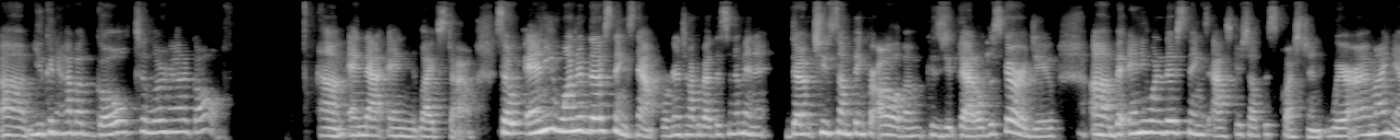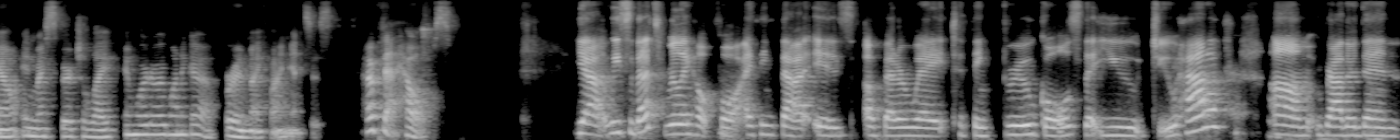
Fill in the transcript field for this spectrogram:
Um, you can have a goal to learn how to golf um, and that and lifestyle. So any one of those things. Now we're going to talk about this in a minute. Don't choose something for all of them because that'll discourage you. Um, but any one of those things, ask yourself this question: Where am I now in my spiritual life, and where do I want to go, or in my finances? Hope that helps. Yeah, Lisa, that's really helpful. I think that is a better way to think through goals that you do have um, rather than,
